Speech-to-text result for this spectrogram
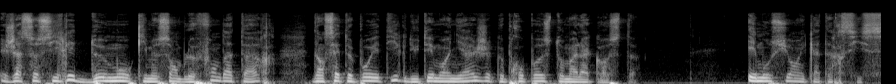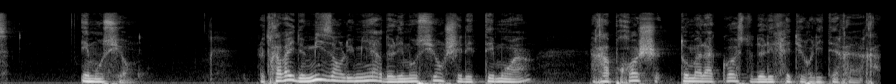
j'associerai deux mots qui me semblent fondateurs dans cette poétique du témoignage que propose Thomas Lacoste. Émotion et catharsis. Émotion. Le travail de mise en lumière de l'émotion chez les témoins rapproche Thomas Lacoste de l'écriture littéraire.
